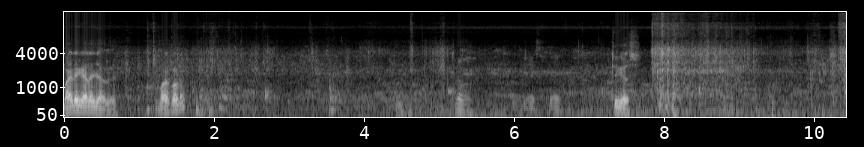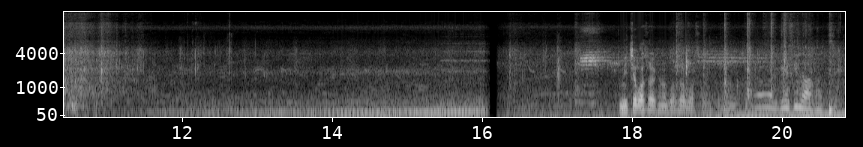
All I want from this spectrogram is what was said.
বাইরে গেলে যাবে। বার করো। চলো। ঠিক আছে। নিচে বসো এখানে বসো বসো। বেশি লাভ হচ্ছে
